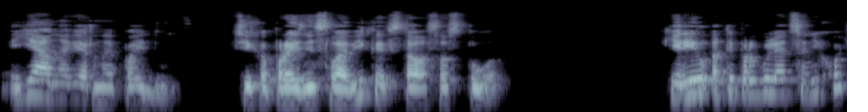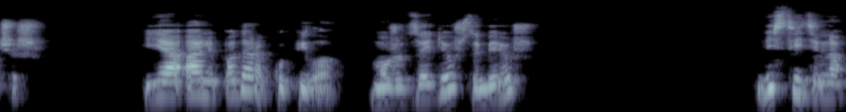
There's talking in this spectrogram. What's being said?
«Я, наверное, пойду», — тихо произнесла Вика и встала со стула. «Кирилл, а ты прогуляться не хочешь? Я Але подарок купила. Может, зайдешь, заберешь?» «Действительно,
